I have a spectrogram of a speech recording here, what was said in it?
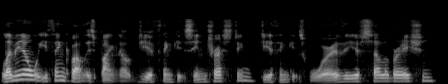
Let me know what you think about this banknote. Do you think it's interesting? Do you think it's worthy of celebration?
